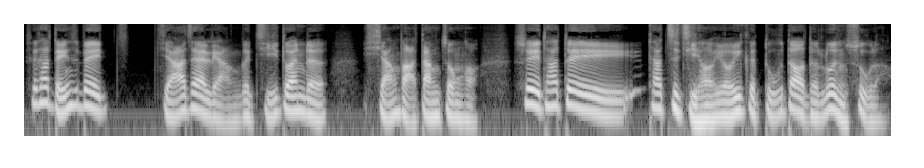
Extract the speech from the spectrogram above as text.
所以他等于是被夹在两个极端的想法当中哈，所以他对他自己哈有一个独到的论述了。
